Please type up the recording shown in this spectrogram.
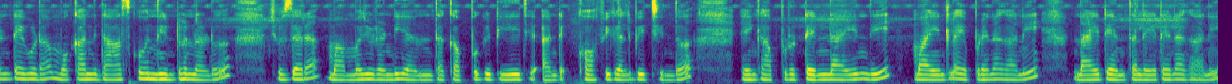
అంటే కూడా ముఖాన్ని దాసుకొని తింటున్నాడు. చూసారా? మా అమ్మ చూడండి ఎంత కప్పుకి టీ అంటే కాఫీ కలిపించిందో ఇంకా అప్పుడు టెన్ అయింది. మా ఇంట్లో ఎప్పుడైనా కానీ నైట్ ఎంత లేట్ అయినా కానీ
